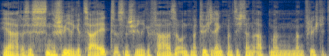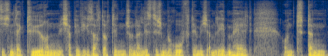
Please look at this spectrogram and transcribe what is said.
Ja, das ist eine schwierige Zeit, das ist eine schwierige Phase und natürlich lenkt man sich dann ab, man, man flüchtet sich in Lektüren. Ich habe ja, wie gesagt, auch den journalistischen Beruf, der mich am Leben hält und dann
